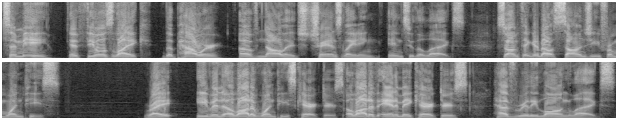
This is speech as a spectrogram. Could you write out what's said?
to me, it feels like the power of knowledge translating into the legs. So I'm thinking about Sanji from One Piece, right? Even a lot of One Piece characters, a lot of anime characters have really long legs.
